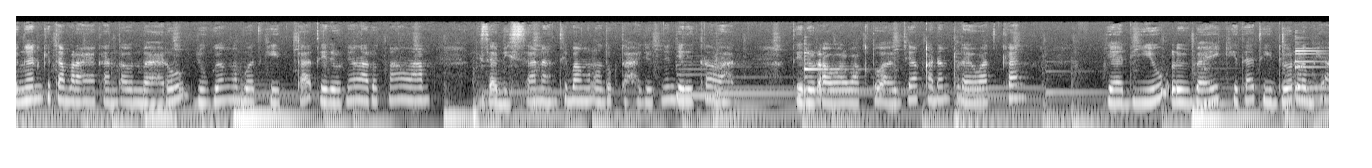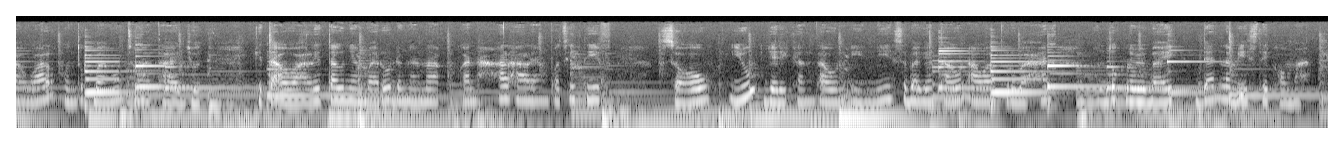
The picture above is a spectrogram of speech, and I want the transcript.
Dengan kita merayakan tahun baru juga ngebuat kita tidurnya larut malam. Bisa-bisa nanti bangun untuk tahajudnya jadi telat. Tidur awal waktu aja kadang kelewat kan? Jadi yuk lebih baik kita tidur lebih awal untuk bangun sholat tahajud. Kita awali tahun yang baru dengan melakukan hal-hal yang positif So, yuk jadikan tahun ini sebagai tahun awal perubahan untuk lebih baik dan lebih istiqomah.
